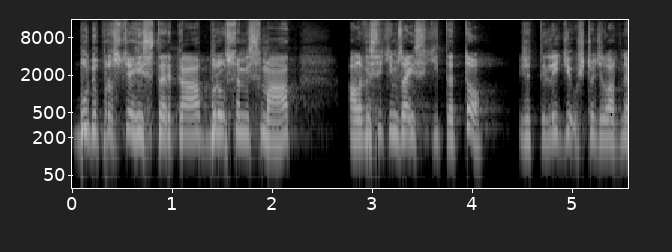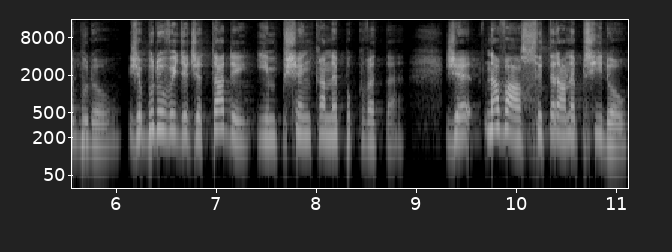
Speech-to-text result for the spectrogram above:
budu prostě hysterka, budou se mi smát, ale vy si tím zajistíte to, že ty lidi už to dělat nebudou. Že budou vidět, že tady jim pšenka nepokvete. Že na vás si teda nepřijdou.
